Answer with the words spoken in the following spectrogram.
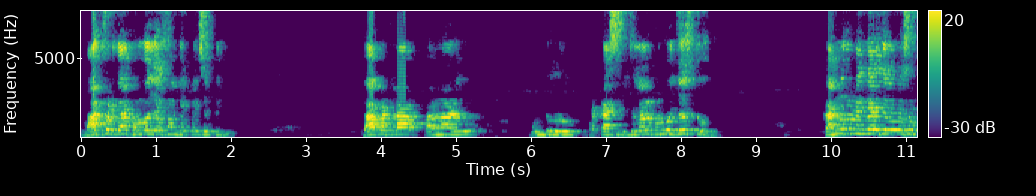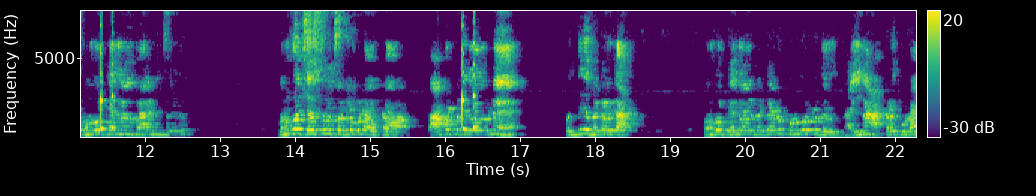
మార్కెట్ ద్వారా కొనుగోలు చేస్తామని చెప్పి చెప్పింది. బాపట్ల పల్నాడు గుంటూరు ప్రకాశం జిల్లాలో కొనుగోలు చేస్తూ ఉంది. కర్నూలు నంద్యాల జిల్లాలో అసలు కొనుగోలు కేంద్రం ప్రారంభించలేదు. కొనుగోలు చేస్తున్న చోట్ల కూడా ఒక బాపట్ల జిల్లాలోనే కొద్దిగా బెటర్గా కొనుగోలు కేంద్రాలు పెట్టారు కొనుగోలు కూడా జరుగుతుంది. అయినా అక్కడ కూడా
